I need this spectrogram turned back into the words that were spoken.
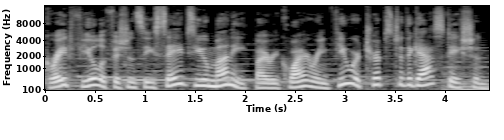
Great fuel efficiency saves you money by requiring fewer trips to the gas station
